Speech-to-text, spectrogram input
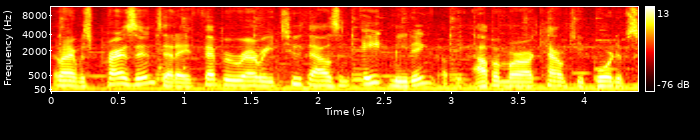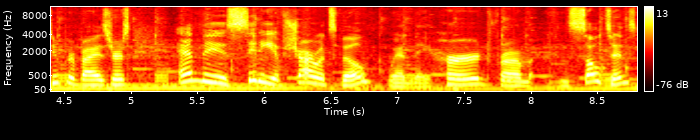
and I was present at a February 2008 meeting of the Albemarle County Board of Supervisors and the City of Charlottesville when they heard from consultants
